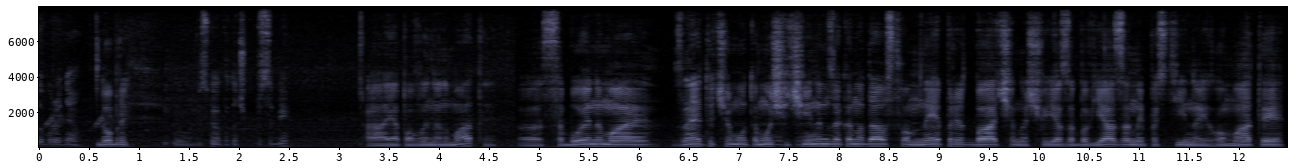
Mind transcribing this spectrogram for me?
Доброго дня. Добрий. Військовий квиточок при собі. А я повинен мати. Е, З собою немає. Знаєте чому? Тому що чинним законодавством не передбачено, що я зобов'язаний постійно його мати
